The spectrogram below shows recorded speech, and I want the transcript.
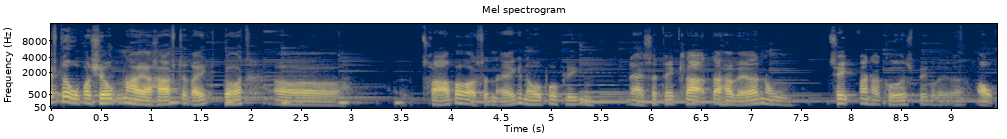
efter operationen har jeg haft det rigtig godt, og trapper og sådan er ikke noget problem. Men altså, det er klart, der har været nogle ting, man har gået og spekuleret over.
